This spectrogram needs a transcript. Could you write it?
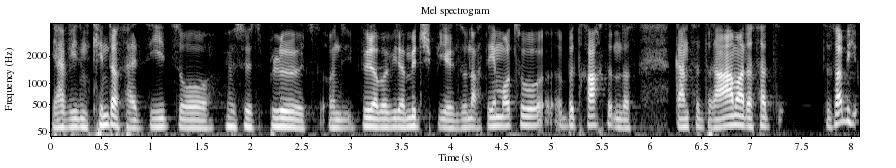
ja, wie ein Kind das halt sieht, so, ist jetzt blöd und ich will aber wieder mitspielen, so nach dem Motto äh, betrachtet und das ganze Drama, das hat das habe ich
